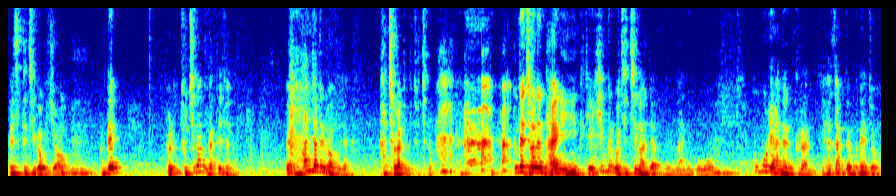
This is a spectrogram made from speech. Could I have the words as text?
베스트 직업이죠. 음. 근데 별로 좋진 않은 것 같아요 저는. 왜 환자들만 보잖아. 갇혀가지고 저처럼. 근데 저는 다행히 그게 음. 힘들고 지친 환자는 아니고 음. 코골이 하는 그런 현상 때문에 좀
